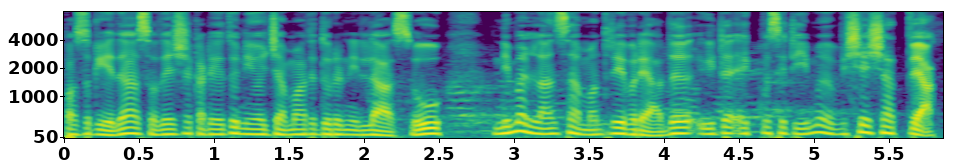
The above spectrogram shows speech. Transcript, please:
පසුගියදා ස්වදේශ කටයුතු නියෝජ්‍ය අමාත්‍යදුරන් ඉල්ලාසූ නිමල් ලංසා මන්ත්‍රීවරයාද ඊට එක්ව සිටීම විශේෂත්වයක්.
